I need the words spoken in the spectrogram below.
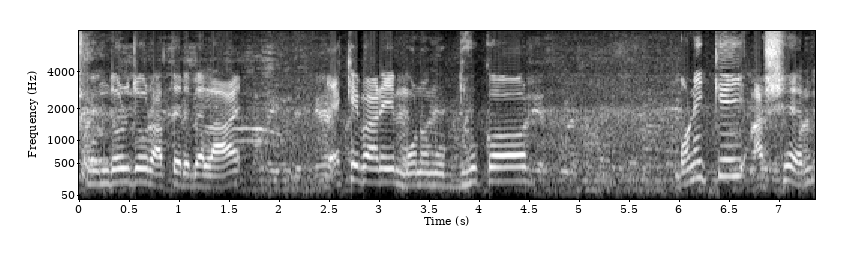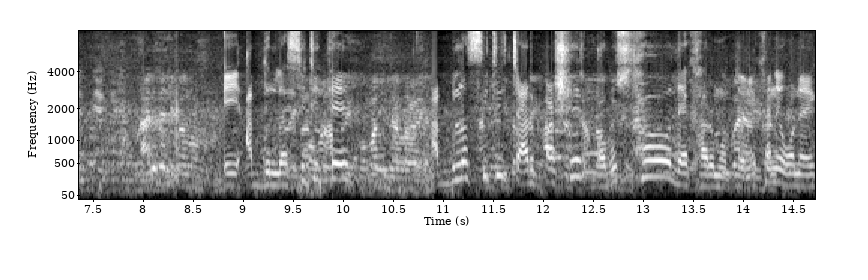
সৌন্দর্য রাতের বেলায় একেবারে মনোমুগ্ধকর। অনেকেই আসেন এই আবদুল্লাহ সিটিতে। আবদুল্লাহ সিটির চারপাশের অবস্থাও দেখার মতন। এখানে অনেক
